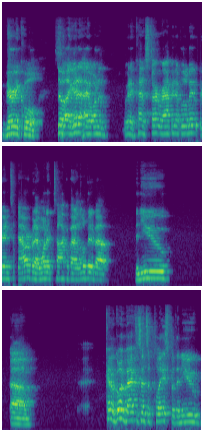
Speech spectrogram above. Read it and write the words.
Very cool. So I gotta, I want to, we're gonna kind of start wrapping up a little bit. We're getting to an hour, but I want to talk about a little bit about the new, um, kind of going back to sense of place, but the new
